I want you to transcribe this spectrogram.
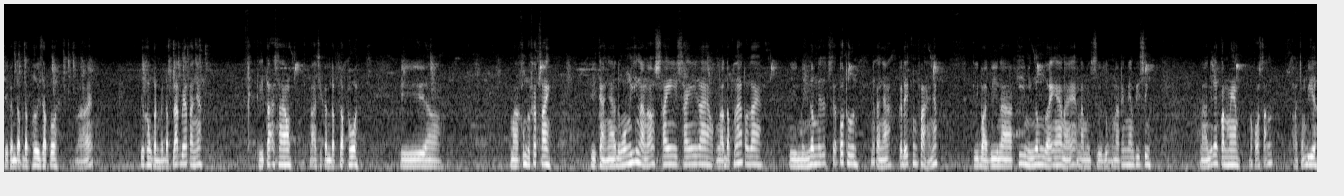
Chỉ cần đập đập hơi dập thôi. Đấy. Chứ không cần phải đập lát bét ra nhé thì tại sao lại chỉ cần đập dập thôi? Thì ờ, mà không được phép xay. Thì cả nhà đừng có nghĩ là nó xay xay ra hoặc là đập lát nó ra thì mình ngâm nó sẽ tốt hơn nhé cả nhà. Cái đấy không phải nhá thì bởi vì là khi mình ngâm GE này là mình sử dụng là cái men vi sinh là những cái con men nó có sẵn ở trong bia.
